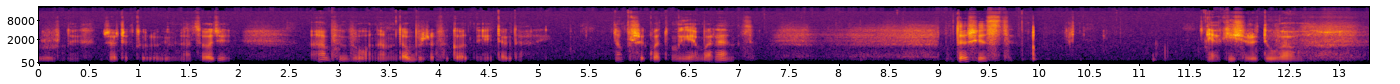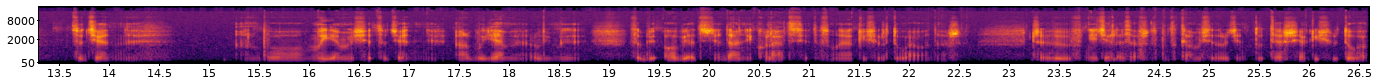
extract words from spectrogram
różnych rzeczy, które robimy na co dzień, aby było nam dobrze, wygodnie i tak dalej. Na przykład myjemy ręce. To też jest jakiś rytuał codzienny, albo myjemy się codziennie, albo jemy, robimy sobie obiad, śniadanie, kolację. To są jakieś rytuały nasze. Czy w niedzielę zawsze spotykamy się z rodziną, to też jakiś rytuał.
